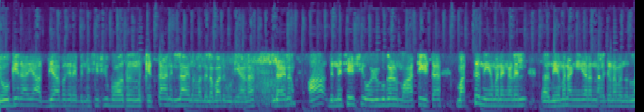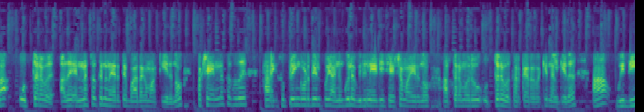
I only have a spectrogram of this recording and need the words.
യോഗ്യരായ അധ്യാപകരെ ഭിന്നശേഷി വിഭാഗത്തിൽ നിന്ന് കിട്ടാനില്ല എന്നുള്ള നിലപാട് കൂടിയാണ്. എന്തായാലും ആ ഭിന്നശേഷി ഒഴിവുകൾ മാറ്റിയിട്ട് മറ്റ് നിയമനങ്ങളിൽ നിയമന അംഗീകാരം നൽകണമെന്നുള്ള ഉത്തരവ് അത് എൻ എസ് എസിന് നേരത്തെ ബാധകമാക്കിയിരുന്നു. പക്ഷേ എൻ എസ് എസ് സുപ്രീം കോടതിയിൽ പോയി അനുകൂല വിധി നേടിയ ശേഷമായിരുന്നു അത്തരമൊരു ഉത്തരവ് സർക്കാർ ഇറക്കി നൽകിയത്. ആ വിധി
